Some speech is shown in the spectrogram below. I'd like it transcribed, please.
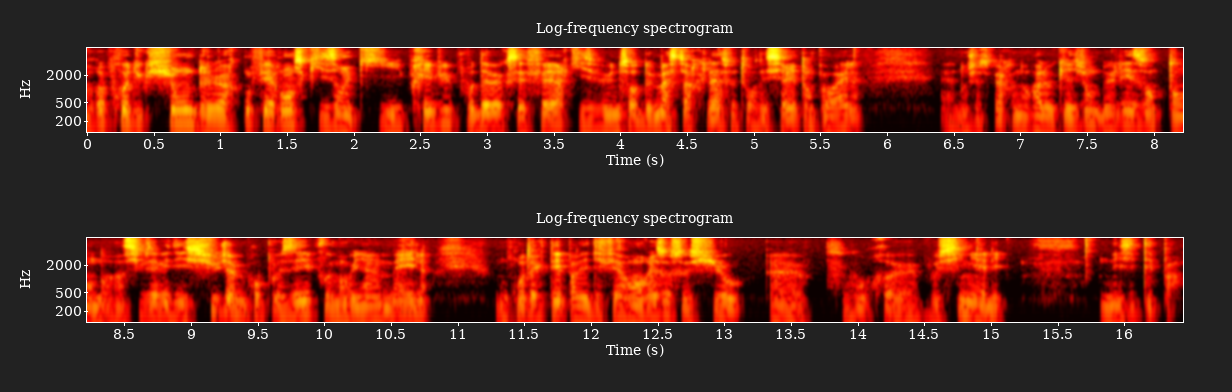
reproduction de leur conférence qui est prévue pour DevOxFR, qui veut une sorte de masterclass autour des séries temporelles. Euh, donc j'espère qu'on aura l'occasion de les entendre. Si vous avez des sujets à me proposer, vous pouvez m'envoyer un mail, ou me contacter par les différents réseaux sociaux euh, pour euh, vous signaler. N'hésitez pas.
